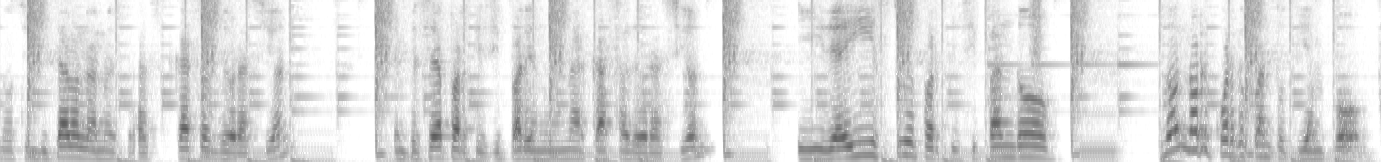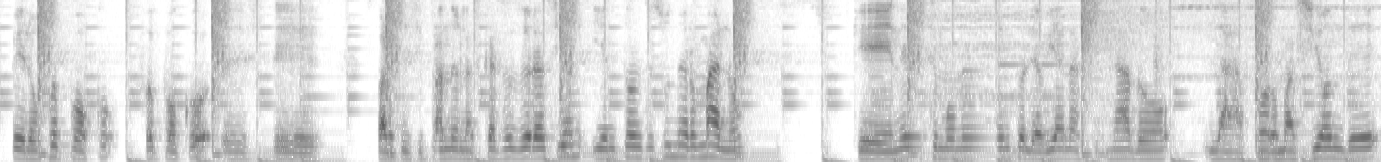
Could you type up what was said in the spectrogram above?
nos invitaron a nuestras casas de oración. Empecé a participar en una casa de oración y de ahí estuve participando, no, no recuerdo cuánto tiempo, pero fue poco, fue poco, este, participando en las casas de oración y entonces un hermano que en ese momento le habían asignado la formación de,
